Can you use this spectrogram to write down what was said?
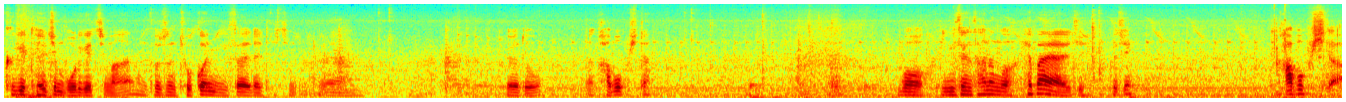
그게 될지 모르겠지만 무슨 조건이 있어야 될지 그냥 그래도 일단 가봅시다. 뭐 인생 사는 거 해봐야 알지 그지? 가봅시다.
